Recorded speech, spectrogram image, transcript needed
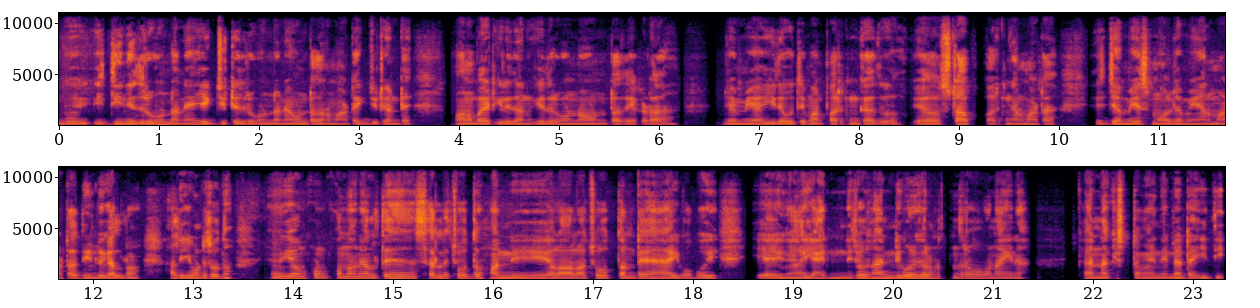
ఇంకో దీని ఎదురుగుండానే ఎగ్జిట్ ఎదురుగుండానే ఉంటుంది అనమాట ఎగ్జిట్ అంటే మనం బయటికి వెళ్ళేదానికి ఎదురుగుండా ఉంటుంది ఇక్కడ. జమియా ఇది అయితే మన పార్కింగ్ కాదు. స్టాప్ పార్కింగ్ అనమాట ఇది జమ్మియా స్మాల్ జమియా అనమాట దీంట్లోకి వెళ్దాం. అది ఏముంటే చూద్దాం. ఏమైనా కొనుక్కుందామని వెళ్తే సర్లే చూద్దాం. అన్నీ అలా అలా చూస్తుంటే అయ్యి బాబోయ్ అన్నీ చూసినా అన్నీ కొనుక్కోగలుగుతుందిరా బాబు నాయన. కానీ నాకు ఇష్టమైంది ఏంటంటే ఇది. ఇది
